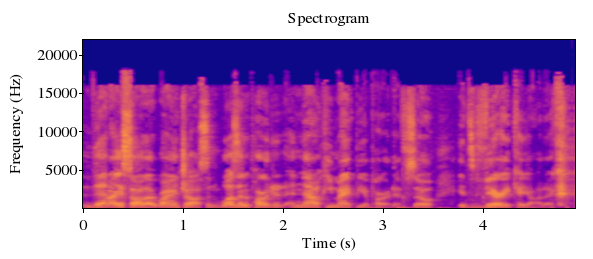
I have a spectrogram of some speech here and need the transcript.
Then I saw that Rian Johnson wasn't a part of it, and now he might be a part of. So it's very chaotic.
